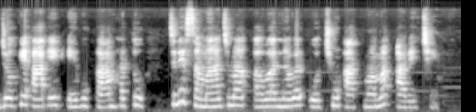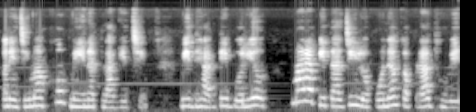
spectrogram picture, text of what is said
જો કે આ એક એવું કામ હતું જેને સમાજમાં અવારનવાર ઓછું આંકવામાં આવે છે અને જેમાં ખૂબ મહેનત લાગે છે. વિદ્યાર્થી બોલ્યો, મારા પિતાજી લોકોના કપડાં ધોવે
